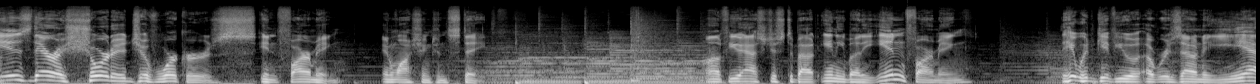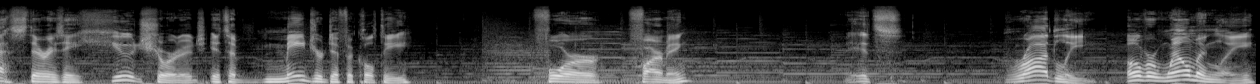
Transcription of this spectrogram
Is there a shortage of workers in farming in Washington state? Well, if you ask just about anybody in farming, they would give you a resounding yes, there is a huge shortage. It's a major difficulty for farming. It's broadly, overwhelmingly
